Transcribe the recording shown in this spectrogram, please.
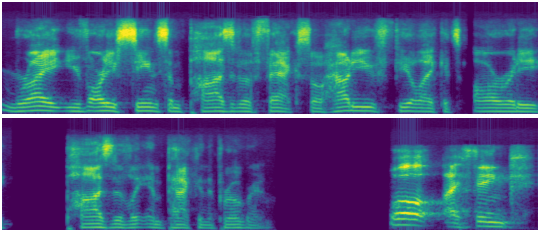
right, you've already seen some positive effects. So how do you feel like it's already positively impacting the program? Well, I think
